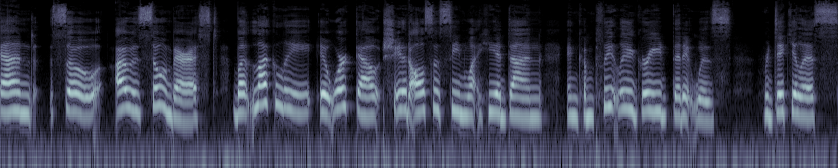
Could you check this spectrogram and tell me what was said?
And so I was so embarrassed, but luckily it worked out. She had also seen what he had done and completely agreed that it was ridiculous.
